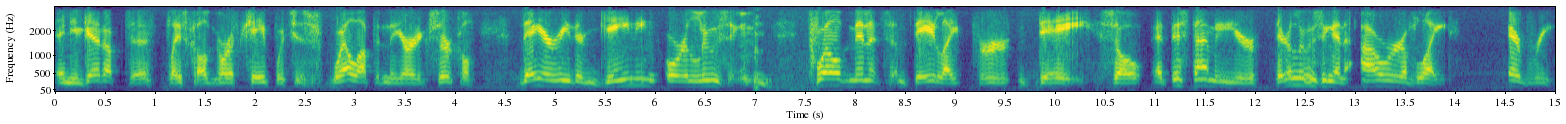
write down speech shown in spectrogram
and you get up to a place called North Cape, which is well up in the Arctic Circle. They are either gaining or losing 12 minutes of daylight per day. So at this time of year, they're losing an hour of light every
